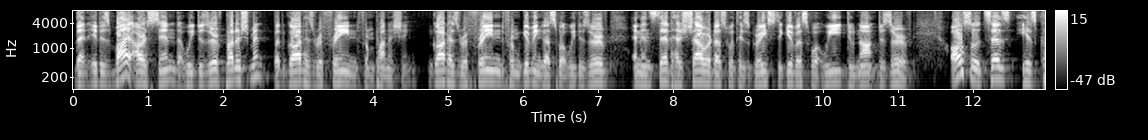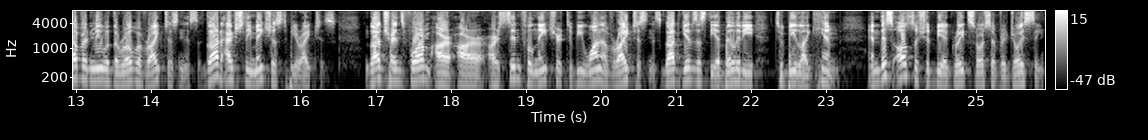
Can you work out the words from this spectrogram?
that it is by our sin that we deserve punishment, but God has refrained from punishing. God has refrained from giving us what we deserve, and instead has showered us with His grace to give us what we do not deserve. Also, it says, He has covered me with the robe of righteousness. God actually makes us to be righteous. God transforms our, our, our sinful nature to be one of righteousness. God gives us the ability to be like Him. And this also should be a great source of rejoicing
